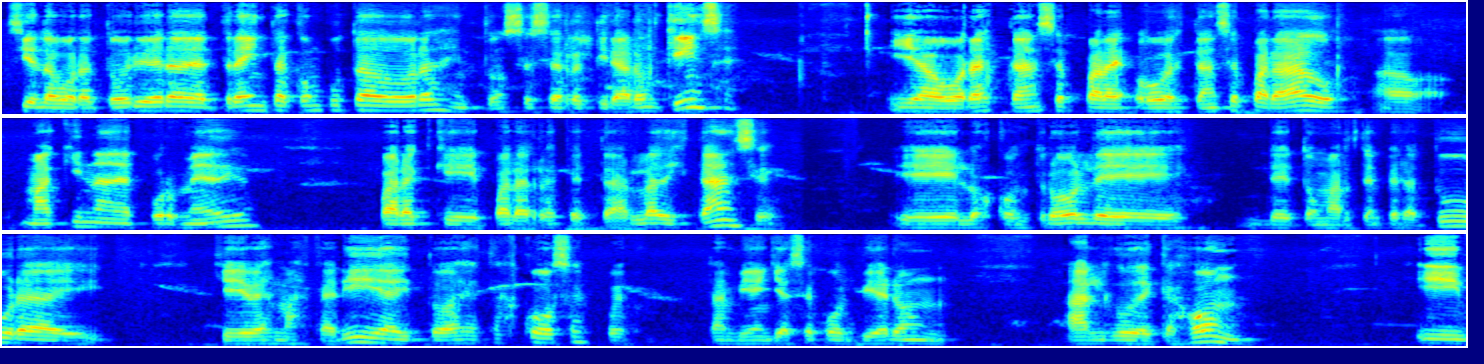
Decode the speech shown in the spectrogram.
si el laboratorio era de 30 computadoras, entonces se retiraron 15 y ahora están, o están separados máquina de por medio para, que, para respetar la distancia. Eh, los controles de tomar temperatura y que lleves mascarilla y todas estas cosas, pues también ya se volvieron algo de cajón. Y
